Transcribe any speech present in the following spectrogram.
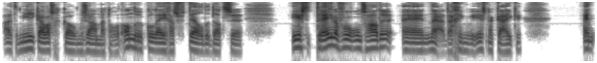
uit Amerika was gekomen, samen met nog wat andere collega's, vertelde dat ze eerst de trailer voor ons hadden. En nou ja, daar gingen we eerst naar kijken. En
